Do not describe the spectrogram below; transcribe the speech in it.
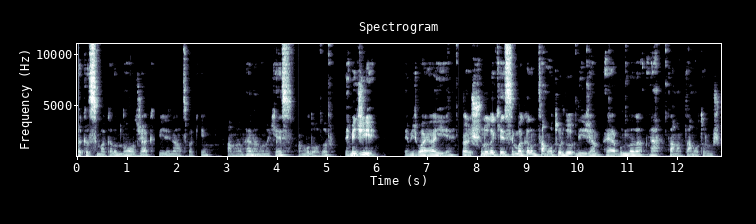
takılsın bakalım ne olacak. Birini at bakayım. Tamam hemen onu kes. Tamam, bu da olur. Damage iyi. Damage bayağı iyi. Şöyle şunu da kessin bakalım tam oturdu diyeceğim. Eğer bunda da Heh, tamam tam oturmuş.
